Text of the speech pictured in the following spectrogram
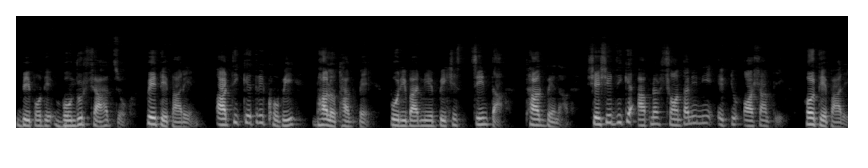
বিপদে বন্ধুর সাহায্য পেতে পারেন। আর্থিক ক্ষেত্রে খুবই ভালো থাকবে। পরিবার নিয়ে বিশেষ চিন্তা থাকবে না। শেষের দিকে আপনার সন্তানের নিয়ে একটু অশান্তি হতে পারে।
